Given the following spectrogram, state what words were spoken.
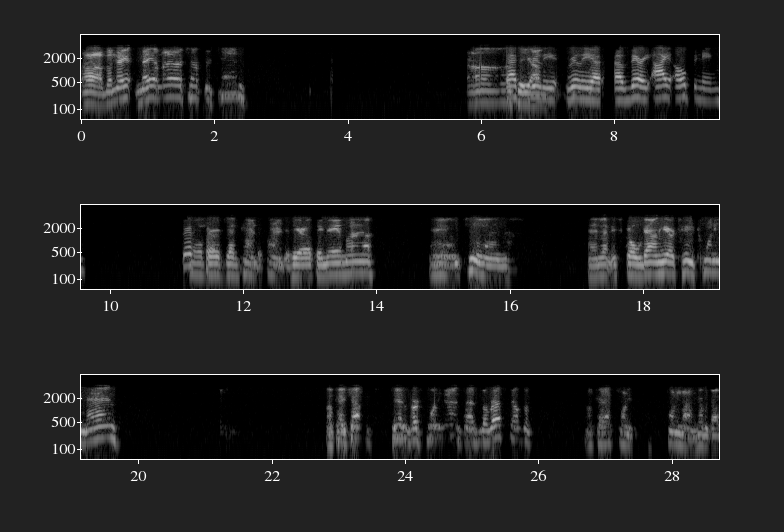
Uh, the ne- Nehemiah chapter ten. Uh, That's see, um, really, really a, a very eye-opening Well, scripture. I'm trying to find it here. Okay, Nehemiah and 10. And let me scroll down here to 29. Okay, chapter 10, verse 29 says, The rest of the. Okay, that's 20, 29. Here we go.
